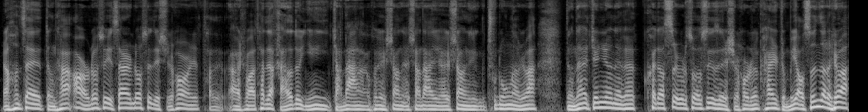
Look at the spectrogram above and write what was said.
然后再等他二十多岁、三十多岁的时候，他啊是吧？他的孩子都已经长大了，会上上大学、上初中了是吧？等他真正的快到四十多岁的时候，都开始准备要孙子了是吧？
